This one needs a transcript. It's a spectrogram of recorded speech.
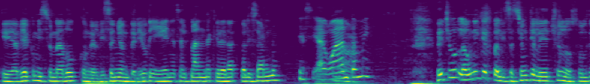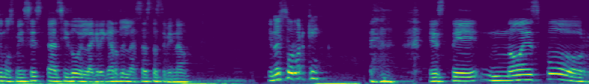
que había comisionado con el diseño anterior. ¿Tienes el plan de querer actualizarlo? Y así, aguántame. De hecho, la única actualización que le he hecho en los últimos meses ha sido el agregarle las astas de venado. Y no es ¿Eso por, por qué? Este, no es por.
